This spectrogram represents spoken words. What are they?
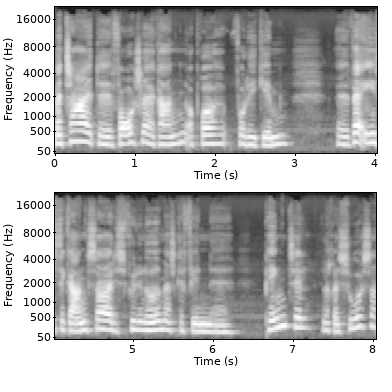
Man tager et øh, forslag af gangen og prøver at få det igennem. Øh, hver eneste gang, så er det selvfølgelig noget, man skal finde øh, penge til, eller ressourcer.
